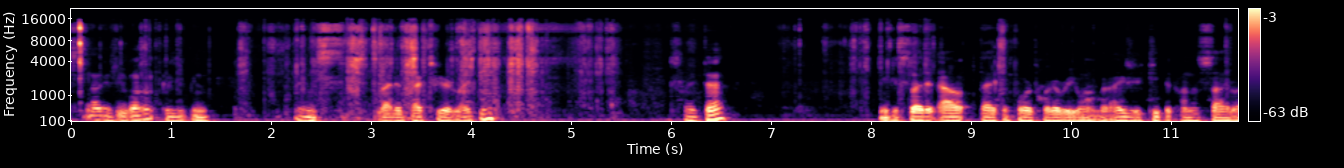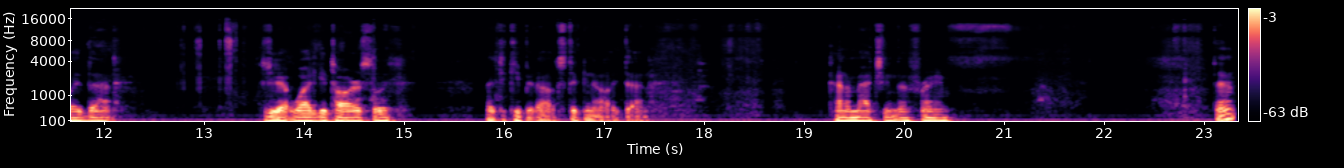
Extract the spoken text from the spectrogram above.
As snug as you want because you can slide it back to your liking. Just like that. You can slide it out, back and forth, whatever you want, but I usually keep it on the side like that. Because you got wide guitars, so I like to keep it out, sticking out like that. Kind of matching the frame that.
